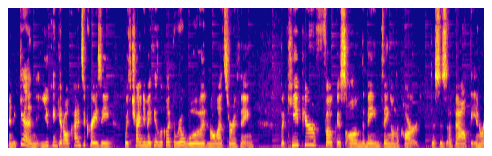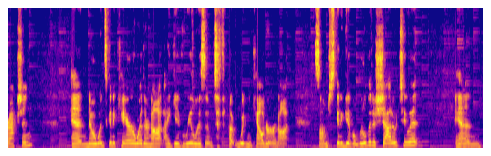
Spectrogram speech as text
And again, you can get all kinds of crazy with trying to make it look like real wood and all that sort of thing. But keep your focus on the main thing on the card. This is about the interaction and no one's going to care whether or not I give realism to that wooden counter or not. So I'm just going to give a little bit of shadow to it and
